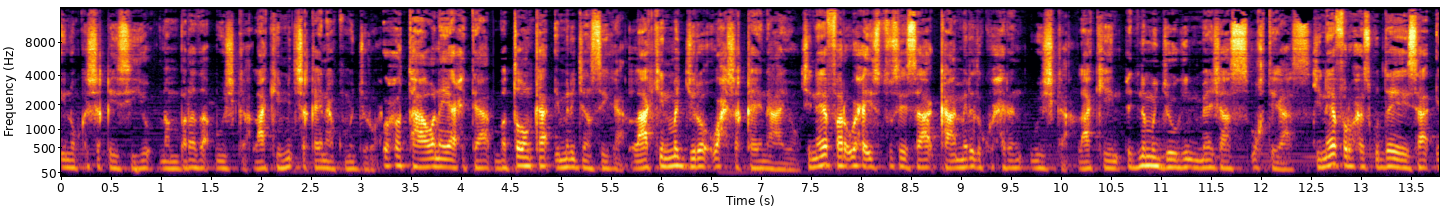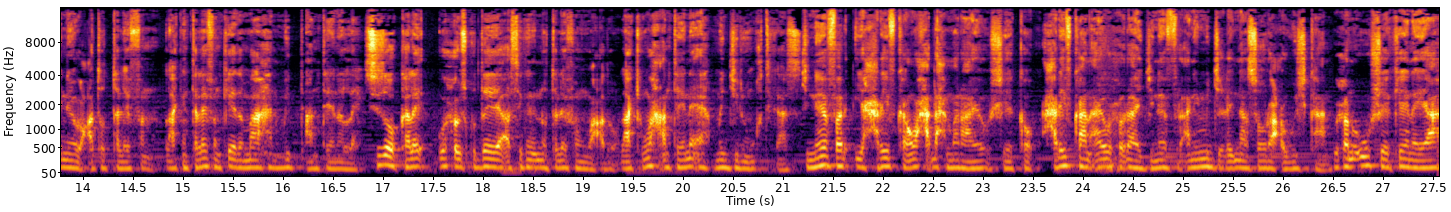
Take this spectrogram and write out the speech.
inuu ka shaqaysiiyo nambarada wiishka laakiin mid shaqaynaya kuma jiro. Wuxuu taawanayaa xitaa batoonka emergencyga laakiin ma jiro wax shaqaynayo jenefer waxay istusaysaa kaamirada ku xiran wiishka laakiin cidna ma joogin meeshaas waqtigaas. Jenefer waxay isku dayaysaa inay wacdo taleefon laakiin taleefonkeeda maahan mid anteena leh. Sidoo kale wuxuu isku dayayaa asigan inuu taleefon wacdo. Laakiin wax anteena ah ma jirin waqtigaas. Jenefer iyo xariifkan waxa dhex marayo sheeko. Xariifkan ayaa wuxuu dhahay jenefer ani ma jecli inaan soo raaco wiishkan wuxuuna ugu sheekeynayaa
